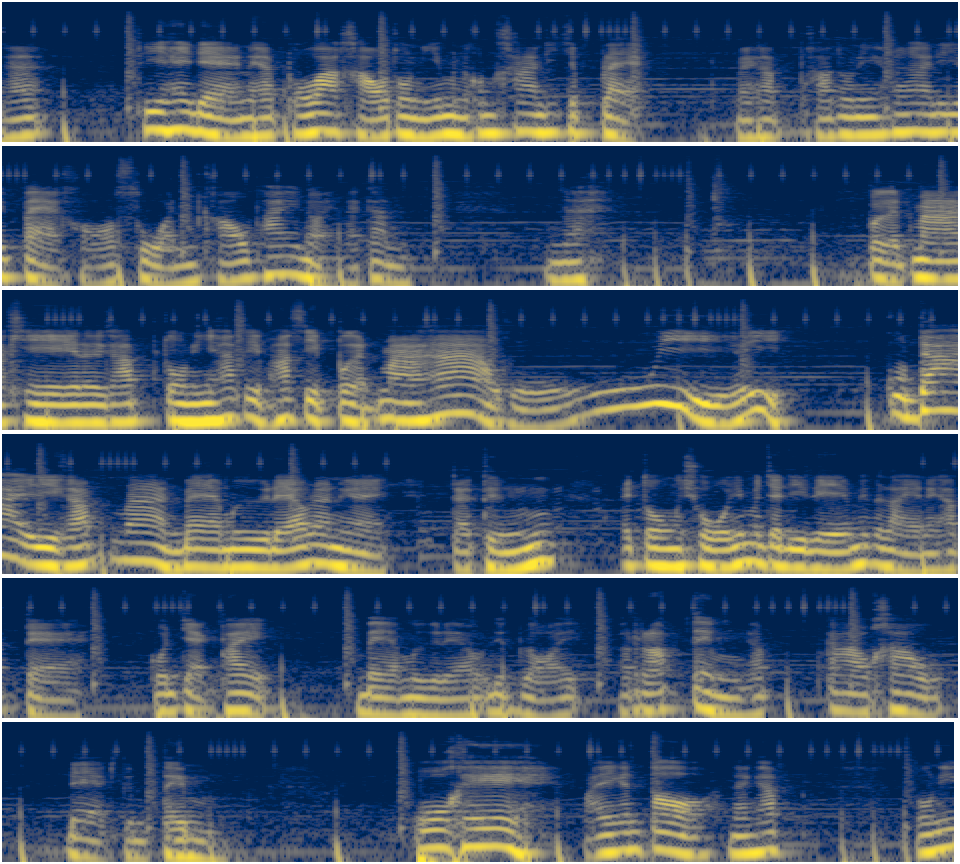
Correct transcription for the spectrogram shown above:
นะ ที่ให้แดงนะครับ เพราะว่าเขาตรงนี้มันค่อนข้างที่จะแปลกนะครับเขาตรงนี้ค่อนข้างที่จะแปลกขอสวนเขาไพ่หน่อยล้วกันนะเปิดมาเคเลยครับ ตรงนี้ 50 50 เปิดมา5โอ้โหเฮ้ยกูได้ดีครับน่านแบมือแล้วนั่นไง แต่ถึงไอ้ตรงโชว์นี่มันจะดีเลย์ไม่เป็นไรนะครับ แต่คนแจกไพ่แบมือแล้วเรียบร้อย รับเต็มครับก้าวเข้าแดกเต็มเต็มโอเค ไปกันต่อนะครับ ตรงนี้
